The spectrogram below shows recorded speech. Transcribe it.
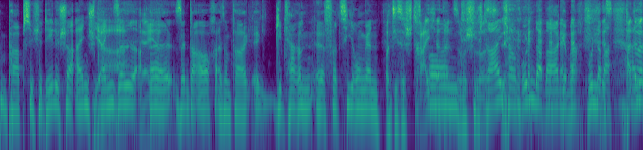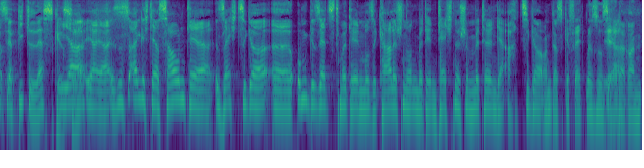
ein paar psychedelische Einsprengsel Ja, ja, ja. Äh, sind da auch, also ein paar äh, Gitarrenverzierungen. Äh. Und diese Streicher dann Und zum die Schluss. Streicher wunderbar gemacht, wunderbar. Das hatte Also, was sehr Beatleskes. ja, ja, ja. Es ist eigentlich der Sound der 60er äh, umgesetzt mit den musikalischen und mit den technischen Mitteln der 80er und das gefällt mir so sehr daran.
